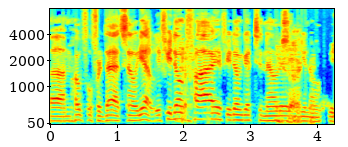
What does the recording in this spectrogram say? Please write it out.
uh, I'm hopeful for that. So yeah, if you don't Yeah. try, if you don't get to know it, you know, you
